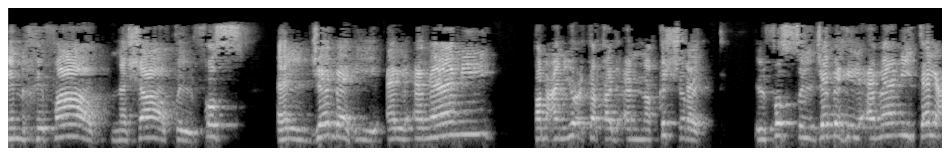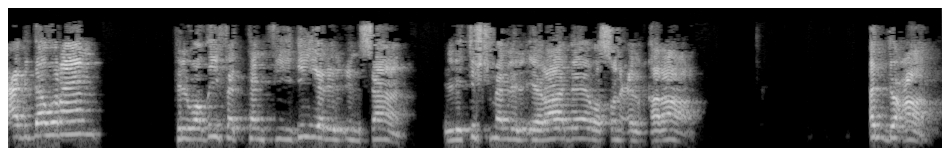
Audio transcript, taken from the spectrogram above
انخفاض نشاط الفص الجبهي الأمامي. طبعا يعتقد أن قشرة الفص الجبهي الأمامي تلعب دورا في الوظيفة التنفيذية للإنسان اللي تشمل الإرادة وصنع القرار. الدعاء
